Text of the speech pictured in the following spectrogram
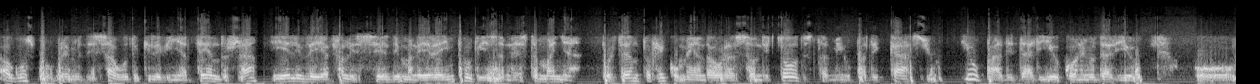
alguns problemas de saúde que ele vinha tendo já, e ele veio a falecer de maneira improvisa nesta manhã. Portanto, recomendo a oração de todos, também o padre Cássio e o padre Dario, o cônego Dario. O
